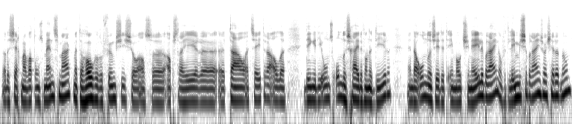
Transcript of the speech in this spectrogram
Dat is zeg maar wat ons mens maakt met de hogere functies zoals eh, abstraheren, eh, taal, et cetera. Alle dingen die ons onderscheiden van de dieren. En daaronder zit het emotionele brein, of het limbische brein zoals jij dat noemt.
